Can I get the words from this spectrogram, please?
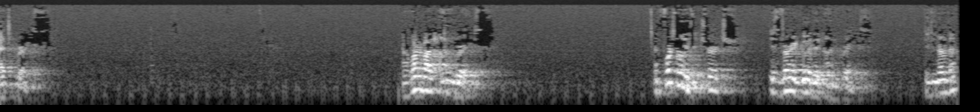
That's grace. What about ungrace? Unfortunately, the church is very good at ungrace. Did you know that?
